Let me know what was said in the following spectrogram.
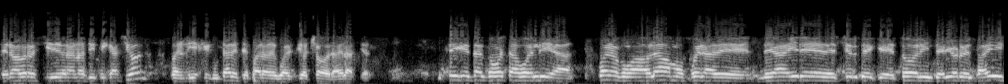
de no haber recibido la notificación, bueno, y ejecutar este paro de 48 horas. Gracias. Sí, ¿qué tal? ¿Cómo estás? Buen día. Bueno, como hablábamos fuera de, aire, decirte que todo el interior del país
